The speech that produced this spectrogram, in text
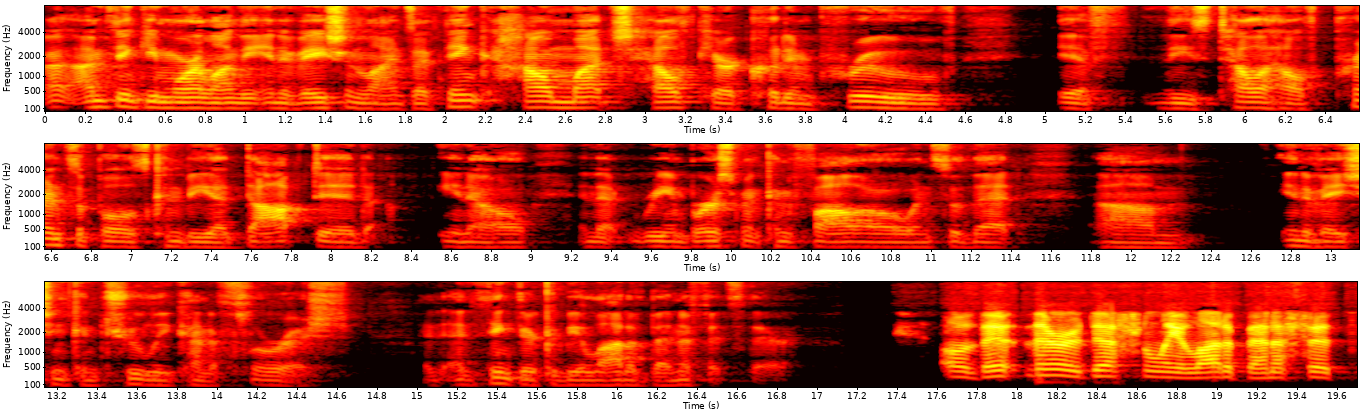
I'm thinking more along the innovation lines. I think how much healthcare could improve if these telehealth principles can be adopted, you know, and that reimbursement can follow, and so that um, innovation can truly kind of flourish. I, I think there could be a lot of benefits there. Oh, there, there are definitely a lot of benefits,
